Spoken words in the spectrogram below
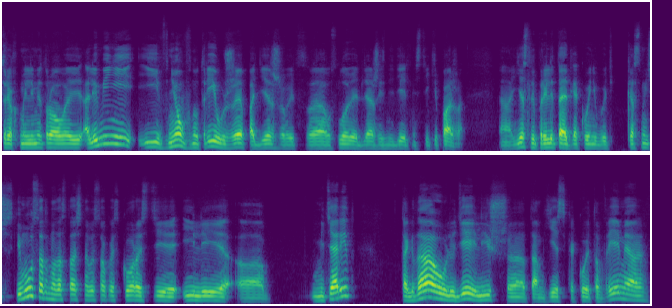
трехмиллиметровый алюминий, и в нем внутри уже поддерживаются условия для жизнедеятельности экипажа. Э, если прилетает какой-нибудь космический мусор на достаточно высокой скорости или метеорит, тогда у людей лишь э, там есть какое-то время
